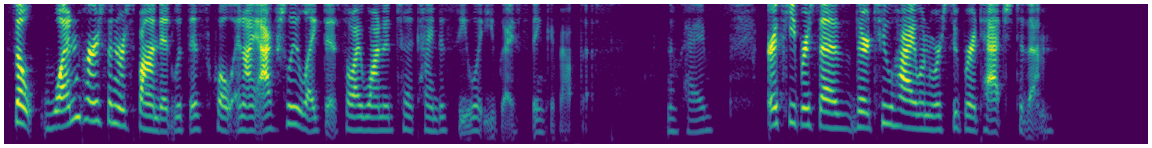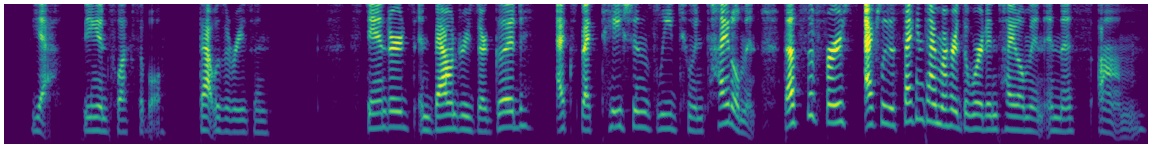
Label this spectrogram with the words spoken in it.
So, one person responded with this quote, and I actually liked it. So, I wanted to kind of see what you guys think about this. Okay. Earthkeeper says they're too high when we're super attached to them. Yeah, being inflexible. That was a reason. Standards and boundaries are good. Expectations lead to entitlement. That's the first, actually, the second time I heard the word entitlement in this um,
